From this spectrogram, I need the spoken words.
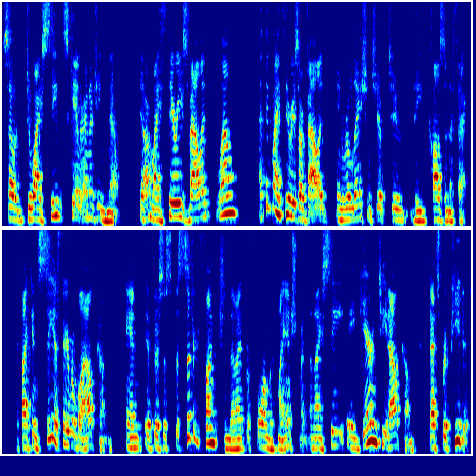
So, do I see scalar energy? No. Are my theories valid? Well, I think my theories are valid in relationship to the cause and effect. If I can see a favorable outcome, and if there's a specific function that I perform with my instrument and I see a guaranteed outcome that's repeated,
